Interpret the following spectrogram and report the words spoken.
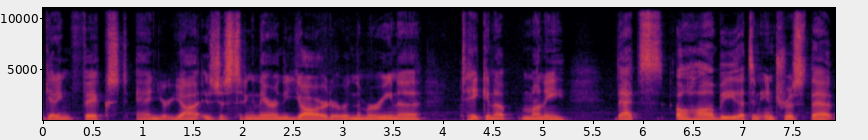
getting fixed and your yacht is just sitting there in the yard or in the marina taking up money that's a hobby that's an interest that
